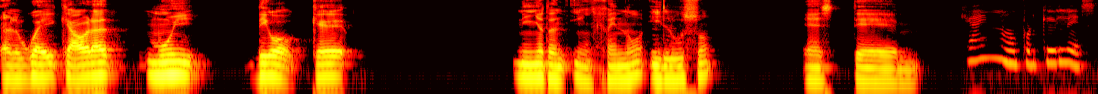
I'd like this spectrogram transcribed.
el güey que ahora muy, digo, qué niño tan ingenuo, iluso, este, ¿Qué ay no? ¿Por qué lees?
